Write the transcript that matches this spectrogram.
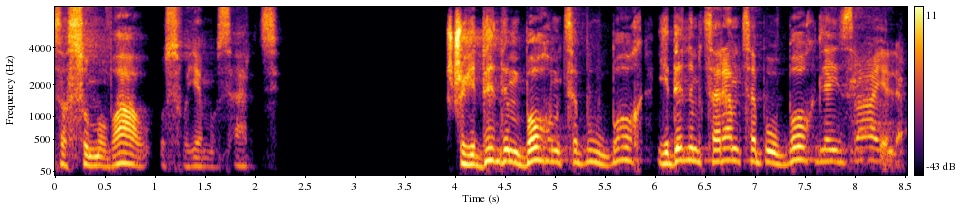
засумував у своєму серці. Що єдиним Богом це був Бог, єдиним царем це був Бог для Ізраїля.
